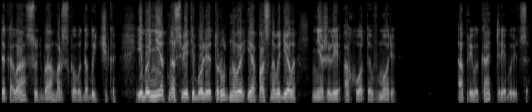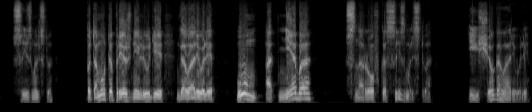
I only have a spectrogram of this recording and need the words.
Такова судьба морского добытчика, ибо нет на свете более трудного и опасного дела, нежели охота в море. А привыкать требуется с измольства. Потому-то прежние люди говаривали «ум от неба, сноровка с измольства». И еще говаривали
